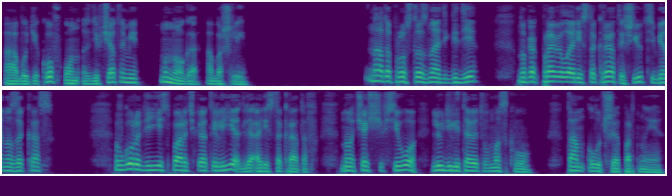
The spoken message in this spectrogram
А бутиков он с девчатами много обошли. — Надо просто знать, где, но, как правило, аристократы шьют себе на заказ. В городе есть парочка ателье для аристократов, но чаще всего люди летают в Москву. Там лучшие портные.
